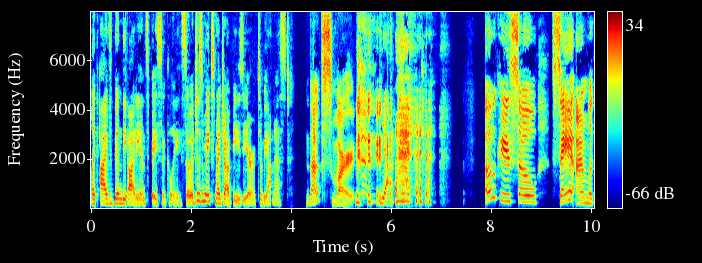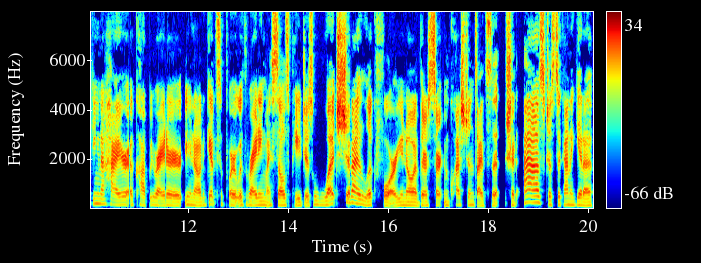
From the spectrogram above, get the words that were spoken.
like I've been the audience basically. So it just makes my job easier, to be honest. That's smart. yeah. okay, so say I'm looking to hire a copywriter, you know, to get support with writing my sales pages. What should I look for? You know, are there certain questions I should ask just to kind of get a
